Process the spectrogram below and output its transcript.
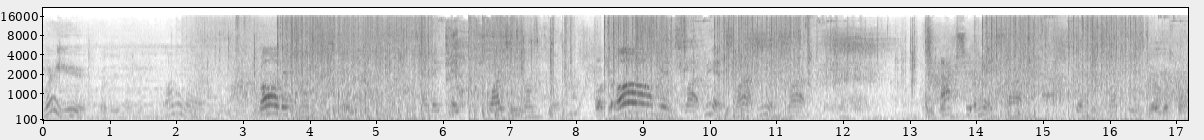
Where are you? Where they at? Where I don't know. Oh, they're and they take twice as long to. they at? Watch out. Oh, I'm getting slapped. I'm getting slapped. I'm getting slapped. Are we going? Actually, I'm getting slapped. Yeah, slap you. Yeah, guess what?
